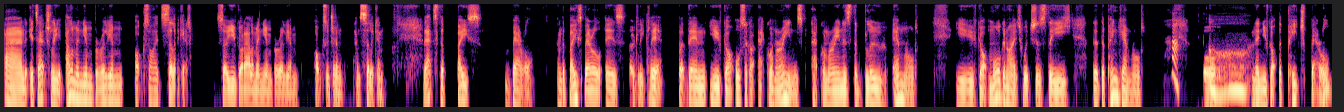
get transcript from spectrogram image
and it's actually aluminium, beryllium, oxide, silicate. So you've got aluminium, beryllium, oxygen, and silicon. That's the base beryl, and the base beryl is totally clear. But then you've got also got aquamarines. Aquamarine is the blue emerald. You've got morganite, which is the the, the pink emerald. Huh. Or Oh. then you've got the peach beryl.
